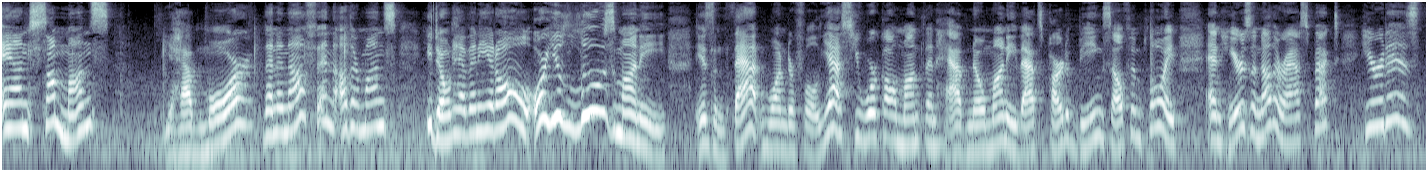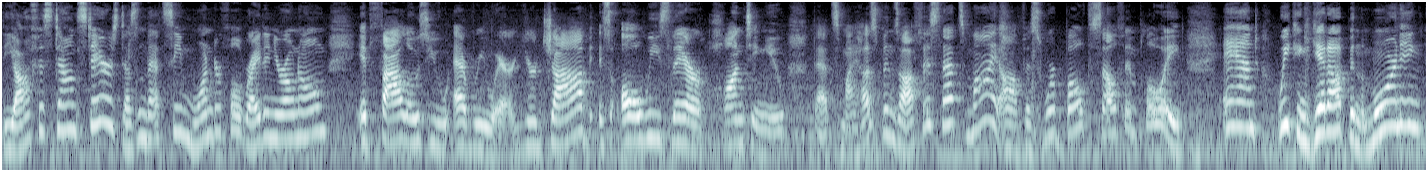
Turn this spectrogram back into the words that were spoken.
And some months you have more than enough, and other months you don't have any at all, or you lose money. Isn't that wonderful? Yes, you work all month and have no money. That's part of being self-employed. And here's another aspect. Here it is, the office downstairs. Doesn't that seem wonderful right in your own home? It follows you everywhere. Your job is always there haunting you. That's my husband's office. That's my office. We're both self-employed. And we can get up in the morning,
